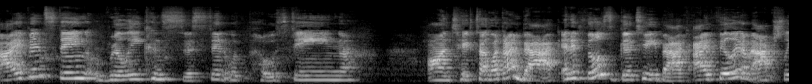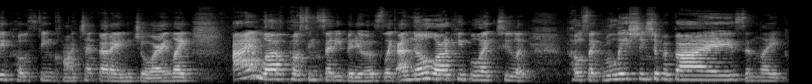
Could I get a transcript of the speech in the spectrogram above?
I've been staying really consistent with posting on TikTok. Like I'm back and it feels good to be back. I feel like I'm actually posting content that I enjoy. Like I love posting study videos. Like I know a lot of people like to like post like relationship advice and like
